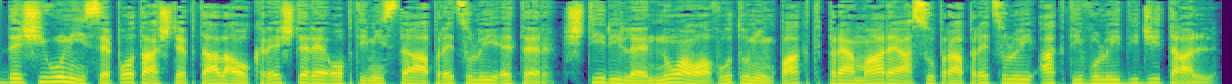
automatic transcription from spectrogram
Deși unii se pot aștepta la o creștere optimistă a prețului Ether, știrile nu au avut un impact prea mare asupra prețului activului digital.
